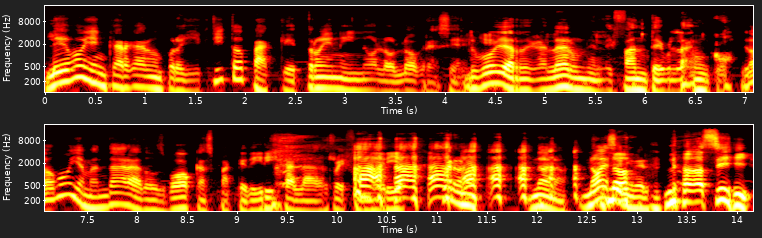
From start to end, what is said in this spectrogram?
Le voy a encargar un proyectito para que truene y no lo logre hacer. Le voy a regalar un elefante blanco. Lo voy a mandar a dos bocas para que dirija la refinería. Bueno, no. No, no, no ese No. nivel. No, sí,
